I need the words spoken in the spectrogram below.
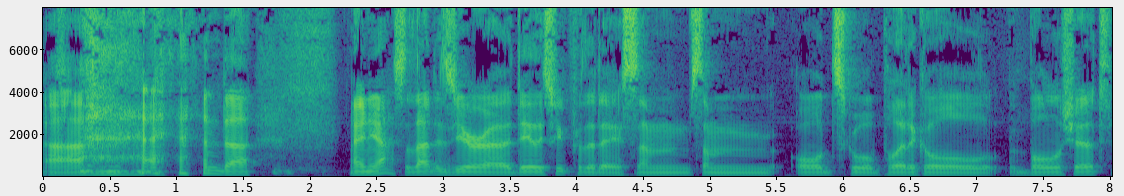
uh, and uh, and yeah, so that is your uh, daily sweep for the day. Some some old school political bullshit,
